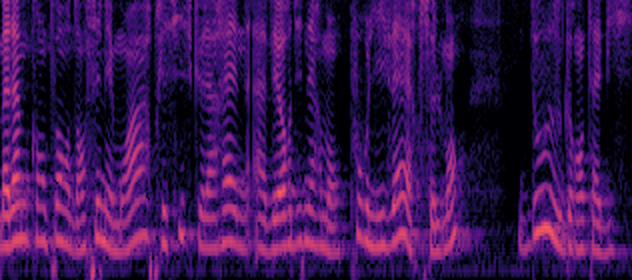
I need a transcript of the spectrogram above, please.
Madame Campan, dans ses mémoires, précise que la reine avait ordinairement, pour l'hiver seulement, douze grands habits,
